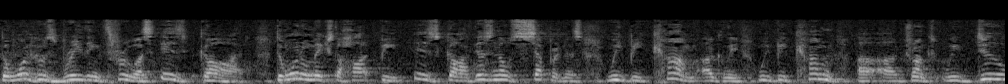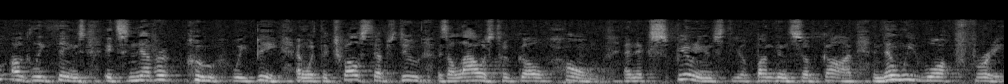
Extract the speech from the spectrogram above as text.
The one who's breathing through us is God. The one who makes the heart beat is God. There's no separateness. We become ugly. We become uh, uh, drunks. We do ugly things. It's never who we be. And what the 12 steps do is allow us to go home and experience the abundance of God. And then we walk free.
